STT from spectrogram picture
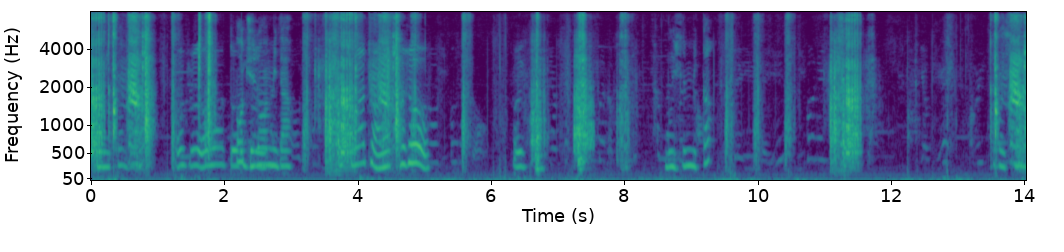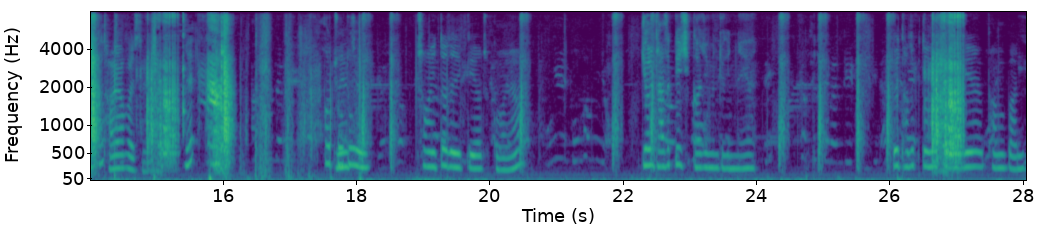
아무것도 없네요. 아무것도 어. 죄송합니다. 전화도 안 할까요? 여기 있다. 뭐 있습니까? 뭐가 있습니까? 다이아가 있습니다. 네? 아, 저도 저 이따 드릴게요. 잠깐만요. 15개씩 가지면 되겠네요. 왜 다섯 개 넣었어? 여기 반반.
